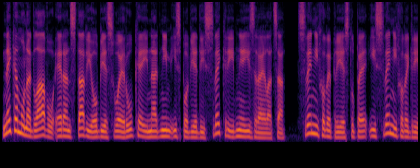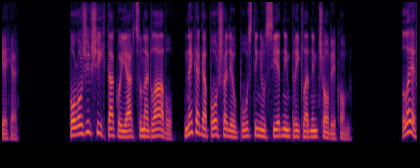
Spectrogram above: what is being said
Neka mu na glavu Eran stavi obje svoje ruke i nad njim ispovjedi sve krivnje Izraelaca, sve njihove prijestupe i sve njihove grijehe. Položivši ih tako jarcu na glavu, neka ga pošalje u pustinju s jednim prikladnim čovjekom. Lev,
